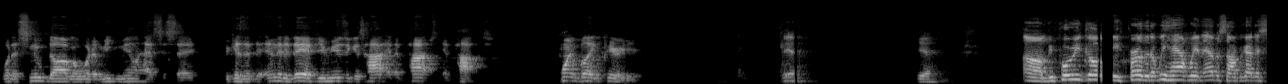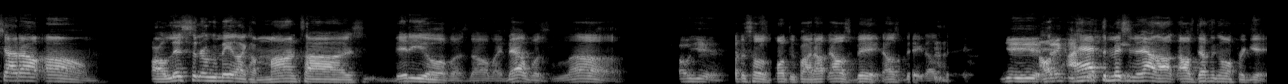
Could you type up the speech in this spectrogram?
what a Snoop Dogg or what a Meek Mill has to say. Because at the end of the day, if your music is hot and it pops, it pops. Point blank. Period. Yeah. Yeah. Um, before we go any further, that we halfway in the episode. I forgot to shout out um our listener who made like a montage video of us, dog. Like that was love. Oh yeah, Episodes one through five. That, that was big. That was big. That was big. yeah, yeah. I, Thank you. I had to mention it out. I, I was definitely gonna forget.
